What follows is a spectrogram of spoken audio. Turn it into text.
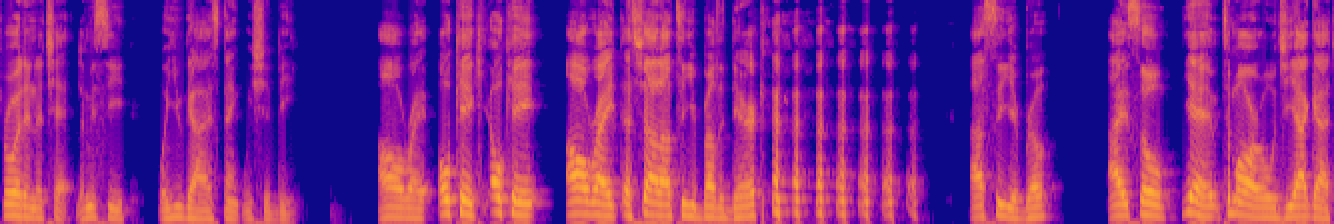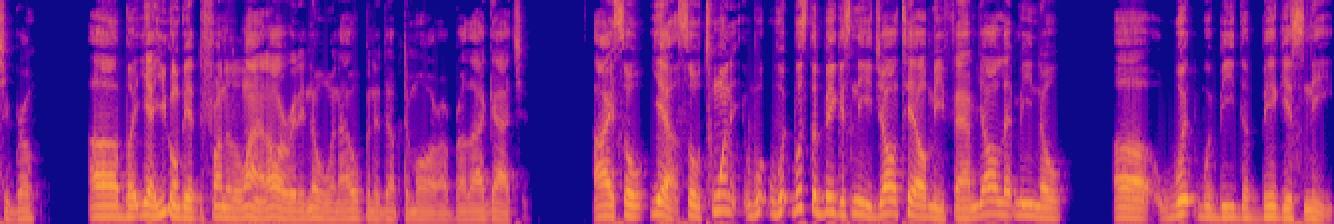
Throw it in the chat. Let me see where you guys think we should be. All right. Okay. Okay. All right. A shout out to you, brother Derek. I see you, bro. All right. So yeah, tomorrow, OG, I got you, bro. Uh, but yeah, you're gonna be at the front of the line. I already know when I open it up tomorrow, brother. I got you. All right. So yeah. So twenty. wh- wh- what's the biggest need? Y'all tell me, fam. Y'all let me know. Uh, what would be the biggest need?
